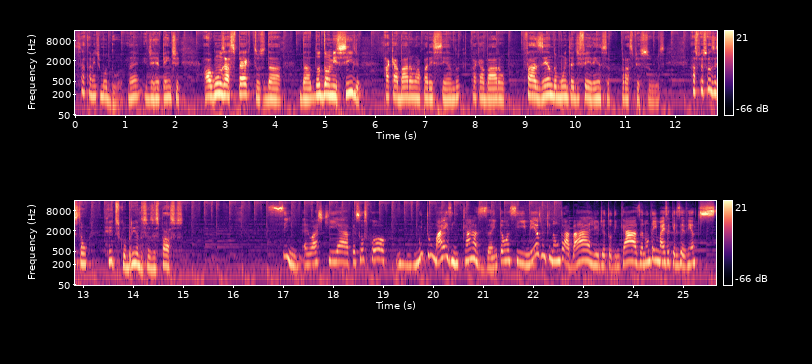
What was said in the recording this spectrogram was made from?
certamente mudou, né? E de repente alguns aspectos da, da do domicílio acabaram aparecendo, acabaram fazendo muita diferença para as pessoas. As pessoas estão redescobrindo seus espaços? Sim, eu acho que a pessoa ficou muito mais em casa. Então, assim, mesmo que não trabalhe o dia todo em casa, não tem mais aqueles eventos,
